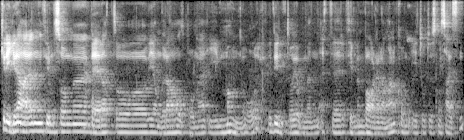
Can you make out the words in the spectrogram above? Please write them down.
'Krigere' er en film som eh, Berat og vi andre har holdt på med i mange år. Vi begynte å jobbe med den etter filmen 'Barneranneren' kom i 2016.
